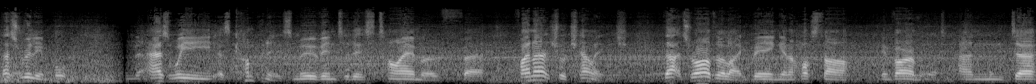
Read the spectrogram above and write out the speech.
That's really important. As we, as companies, move into this time of uh, financial challenge, that's rather like being in a hostile environment. And, uh,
